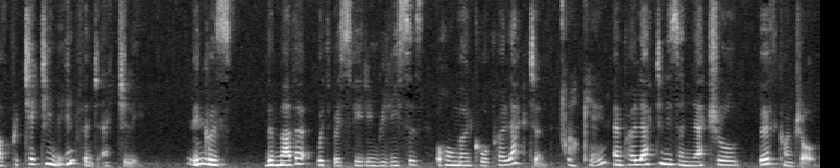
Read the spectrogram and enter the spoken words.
of protecting the infant actually mm. because the mother with breastfeeding releases a hormone called prolactin. Okay. And prolactin is a natural birth control.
